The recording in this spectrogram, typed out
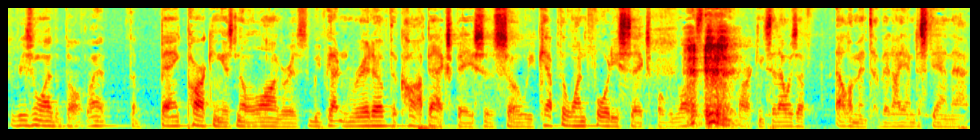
the reason why the, bo- why the bank parking is no longer is we've gotten rid of the compact spaces, so we kept the 146, but we lost the bank parking, so that was a f- element of it, I understand that.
